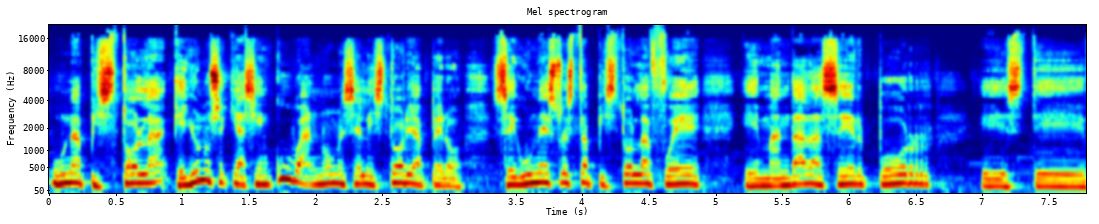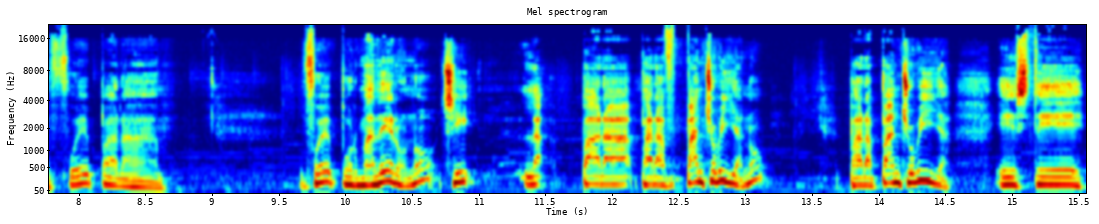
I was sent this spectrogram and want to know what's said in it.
una pistola que yo no sé qué hacía en Cuba, no me sé la historia, pero según esto, esta pistola fue eh, mandada a hacer por, este, fue para, fue por Madero, ¿no? Sí, para, para Pancho Villa, ¿no? Para Pancho Villa. Este,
